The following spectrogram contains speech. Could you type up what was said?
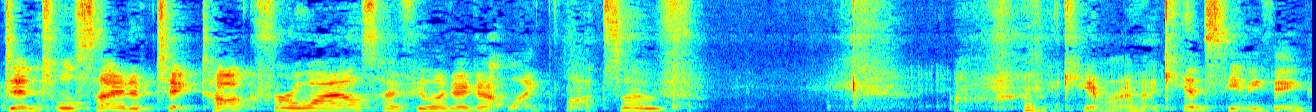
dental side of TikTok for a while, so I feel like I got like lots of camera, I can't see anything.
